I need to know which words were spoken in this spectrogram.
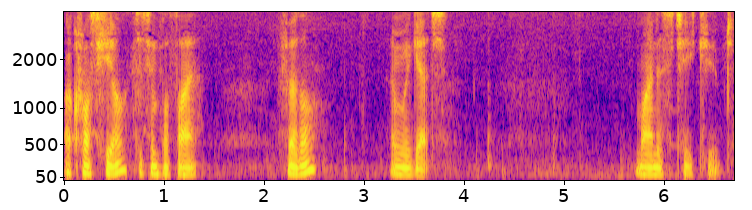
across here to simplify further, and we get minus t cubed.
